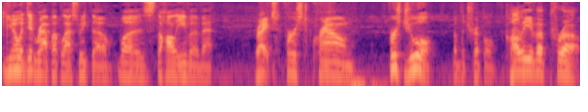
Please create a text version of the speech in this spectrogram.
you know what did wrap up last week, though, was the Haleiwa event. Right. First crown, first jewel of the triple. Haleiwa Pro.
